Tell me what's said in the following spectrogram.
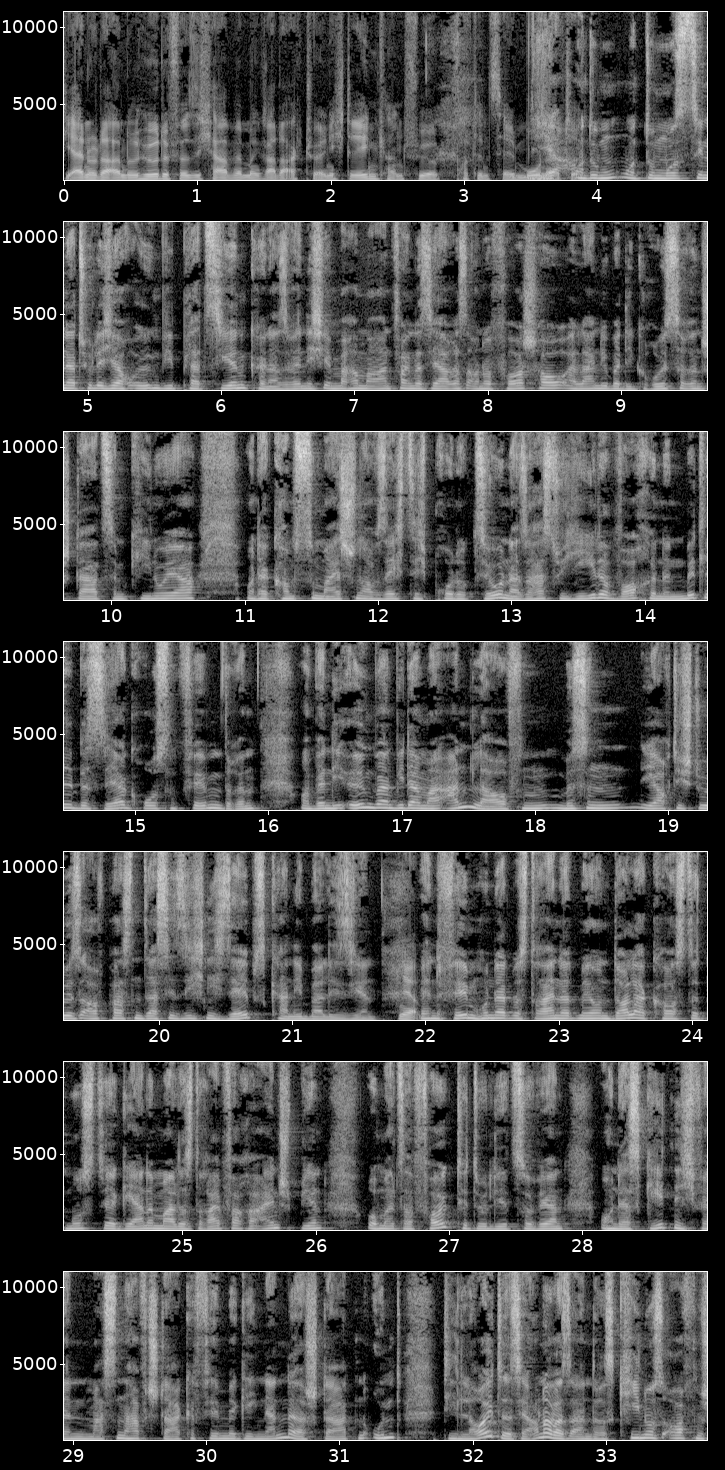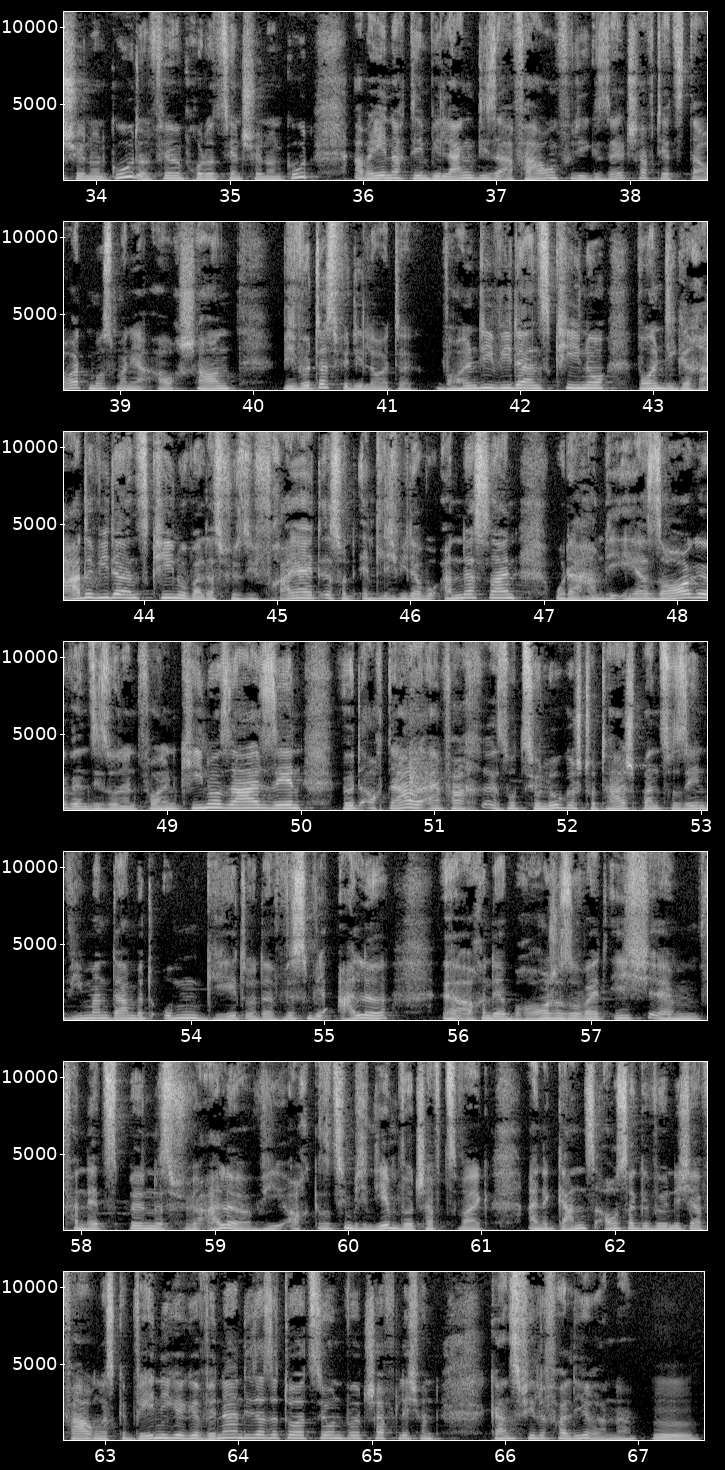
die ein oder andere Hürde für sich haben, wenn man gerade aktuell nicht drehen kann für potenziell Monate. Ja, und du, und du musst sie natürlich auch irgendwie platzieren können. Also wenn ich mache am Anfang des Jahres auch eine Vorschau allein über die größeren Starts im Kinojahr und da kommst du meist schon auf 60 Produktionen. Also hast du jede Woche einen mittel- bis sehr großen Film drin. Und wenn die irgendwann wieder mal anlaufen, müssen ja auch die Studios aufpassen, dass sie sich nicht selbst kannibalisieren. Ja. Wenn ein Film 100 bis 300 Millionen Dollar kostet, musst du ja gerne mal das Dreifache einspielen, um als Erfolg tituliert zu werden. Und das geht nicht, wenn massenhaft stark starke Filme gegeneinander starten. Und die Leute ist ja auch noch was anderes. Kinos offen, schön und gut und Filme produzieren schön und gut. Aber je nachdem, wie lange diese Erfahrung für die Gesellschaft jetzt dauert, muss man ja auch schauen, wie wird das für die Leute? Wollen die wieder ins Kino? Wollen die gerade wieder ins Kino, weil das für sie Freiheit ist und endlich wieder woanders sein? Oder haben die eher Sorge, wenn sie so einen vollen Kinosaal sehen? Wird auch da einfach soziologisch total spannend zu sehen, wie man damit umgeht. Und da wissen wir alle, äh, auch in der Branche, soweit ich ähm, vernetzt bin, ist für alle, wie auch so ziemlich in jedem Wirtschaftszweig, eine ganz außergewöhnliche Erfahrung. Es gibt wenige Gewinner in dieser Situation wirtschaftlich und ganz viele Verlierer. Ne? Hm.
